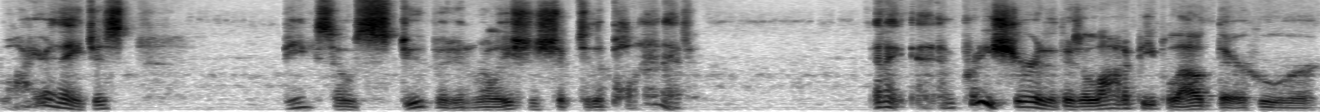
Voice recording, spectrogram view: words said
why are they just being so stupid in relationship to the planet? And I, i'm pretty sure that there's a lot of people out there who are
